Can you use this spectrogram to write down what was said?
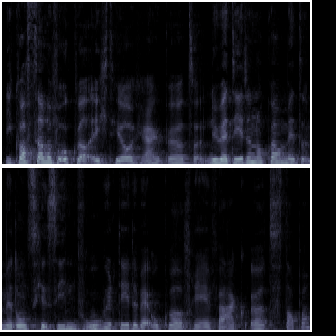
Ik was zelf ook wel echt heel graag buiten. Nu, wij deden ook wel met, met ons gezin, vroeger deden wij ook wel vrij vaak uitstappen.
